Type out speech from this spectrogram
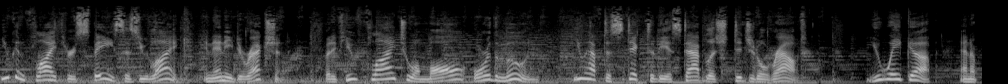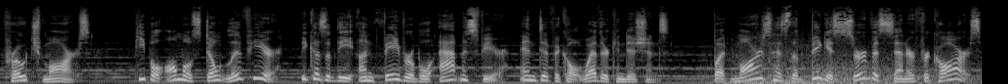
you can fly through space as you like, in any direction, but if you fly to a mall or the moon, you have to stick to the established digital route. You wake up and approach Mars. People almost don't live here because of the unfavorable atmosphere and difficult weather conditions. But Mars has the biggest service center for cars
